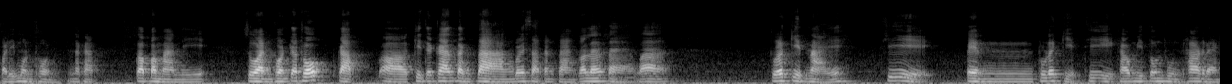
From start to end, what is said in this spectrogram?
ปริมณฑลนะครับ ก็ประมาณนี้ ส่วนผลกระทบกับกิจการต่างๆ บริษัทต่างๆ ก็แล้วแต่ว่าธุรกิจไหนที่ เป็นธุรกิจที่เขามีต้นทุนค่าแรง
